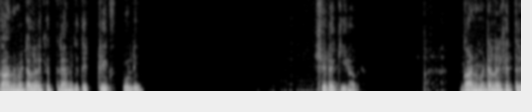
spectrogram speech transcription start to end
গান মেটালের ক্ষেত্রে আমি যদি ট্রিক্স বলি, সেটা কি হবে? গান মেটালের ক্ষেত্রে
